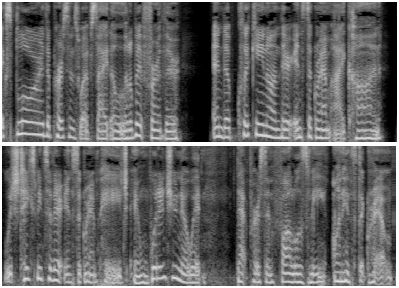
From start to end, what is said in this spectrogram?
explore the person's website a little bit further, end up clicking on their Instagram icon, which takes me to their Instagram page. And wouldn't you know it, that person follows me on Instagram.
